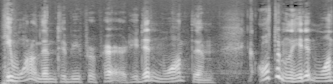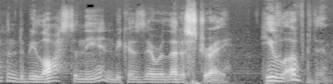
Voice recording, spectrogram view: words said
He wanted them to be prepared. He didn't want them, ultimately, He didn't want them to be lost in the end because they were led astray. He loved them.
